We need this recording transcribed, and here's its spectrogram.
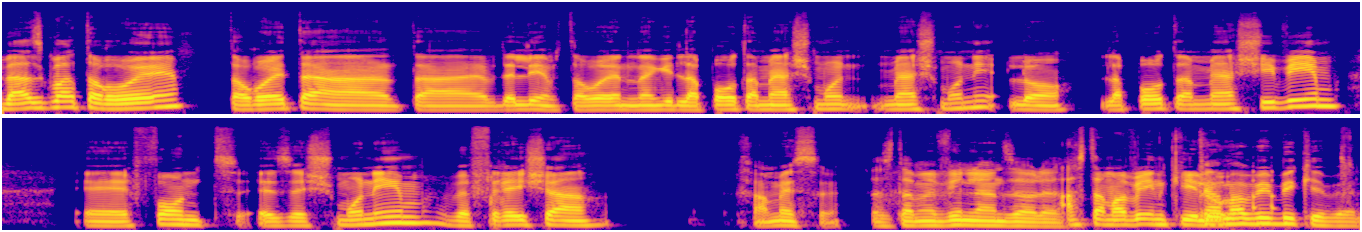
ואז כבר אתה רואה, אתה רואה את, ה, את ההבדלים, אתה רואה נגיד לפורטה 180, 180 לא, לפורטה 170, אה, פונט איזה 80 ופריישה 15. אז אתה מבין לאן זה הולך. אז אתה מבין כאילו, כמה ביבי קיבל?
